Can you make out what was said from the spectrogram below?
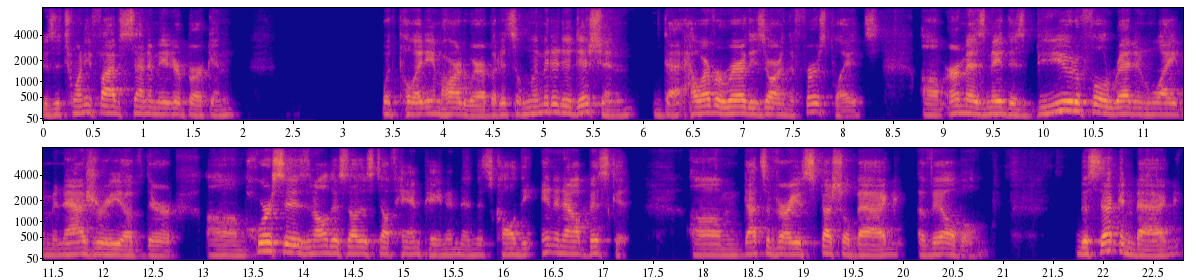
is a 25 centimeter Birkin with palladium hardware, but it's a limited edition that, however rare these are in the first place, um, Hermes made this beautiful red and white menagerie of their um, horses and all this other stuff hand painted, and it's called the In and Out Biscuit. Um, that's a very special bag available. The second bag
